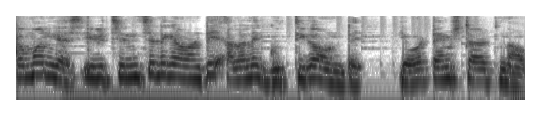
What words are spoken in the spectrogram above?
కమాన్ గైస్ ఇవి చిన్న చిన్నగా ఉంటాయి అలానే గుత్తిగా ఉంటాయి. ఎవరి time start now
